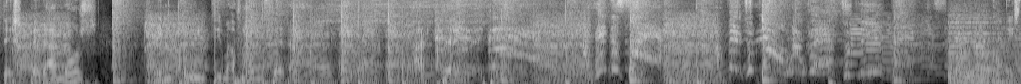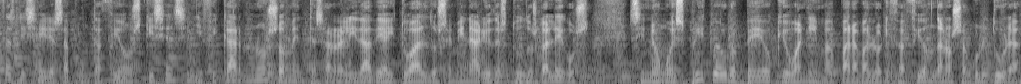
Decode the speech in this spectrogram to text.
te esperamos en tu última frontera. Atrévete. Estas lixeiras apuntacións quixen significar non somente esa realidade habitual do Seminario de Estudos Galegos, senón o espírito europeo que o anima para a valorización da nosa cultura,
